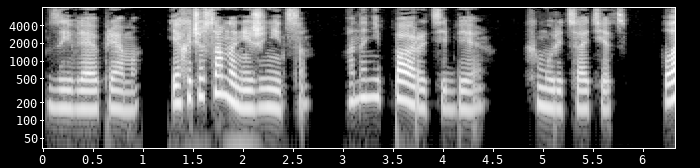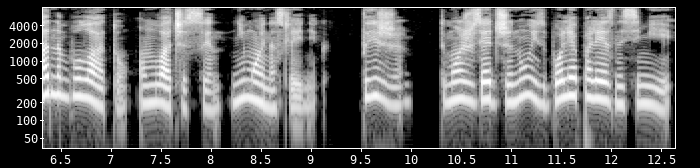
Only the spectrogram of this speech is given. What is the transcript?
заявляю прямо. Я хочу сам на ней жениться. Она не пара тебе, хмурится отец. Ладно Булату, он младший сын, не мой наследник. Ты же, ты можешь взять жену из более полезной семьи,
